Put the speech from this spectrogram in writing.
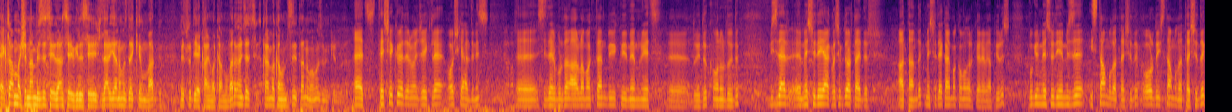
Ekran başından bizi seyreden sevgili seyirciler yanımızda kim var? Mesudiye Kaymakamı var. Önce siz- kaymakamım sizi tanımamız mümkün mü? Evet, teşekkür ederim öncelikle. Hoş geldiniz. Ee, sizleri buradan ağırlamaktan büyük bir memnuniyet e, duyduk, onur duyduk. Bizler e, Mesudiye'ye yaklaşık 4 aydır atandık. Mesudiye Kaymakam olarak görev yapıyoruz. Bugün Mesudiye'mizi İstanbul'a taşıdık. Ordu İstanbul'a taşıdık.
